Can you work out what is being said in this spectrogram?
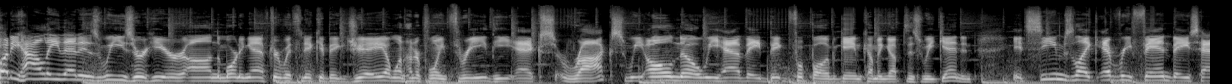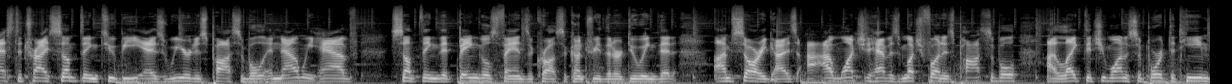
Buddy Holly, that is Weezer here on the morning after with Nick and Big J on 100.3, the X Rocks. We all know we have a big football game coming up this weekend, and it seems like every fan base has to try something to be as weird as possible, and now we have something that Bengals fans across the country that are doing that I'm sorry guys I, I want you to have as much fun as possible. I like that you want to support the team.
